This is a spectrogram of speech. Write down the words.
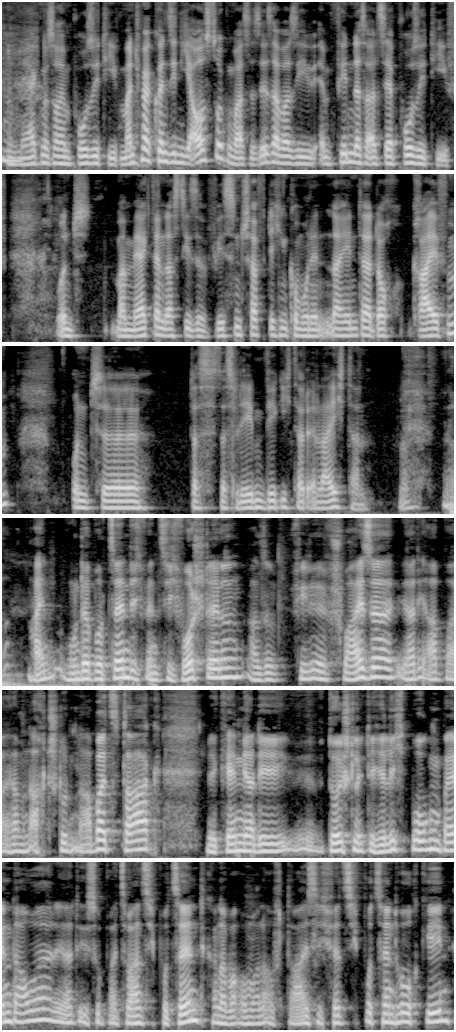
Und merken es auch im Positiven. Manchmal können sie nicht ausdrücken, was es ist, aber sie empfinden das als sehr positiv. Und man merkt dann, dass diese wissenschaftlichen Komponenten dahinter doch greifen und äh, das, das Leben wirklich dort erleichtern. Ne? Ja, hundertprozentig, wenn Sie sich vorstellen, also viele Schweißer, ja, die haben einen acht Stunden Arbeitstag. Wir kennen ja die äh, durchschnittliche Lichtbogenbrenndauer, ja, die ist so bei 20 Prozent, kann aber auch mal auf 30, 40 Prozent hochgehen.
